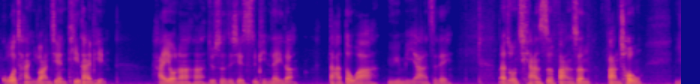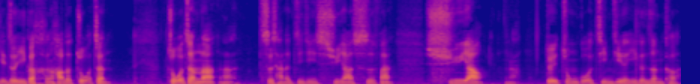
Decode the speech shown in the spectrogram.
国产软件替代品，还有呢啊，就是这些食品类的大豆啊、玉米啊之类。那这种强势反升反抽，也是一个很好的佐证，佐证了啊。市场的基金需要释放，需要啊对中国经济的一个认可，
